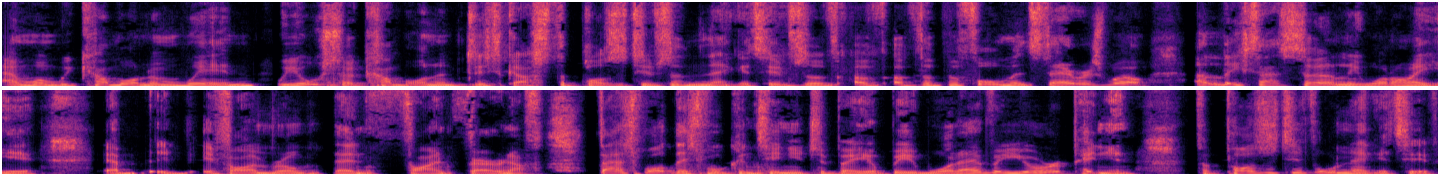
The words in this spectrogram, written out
And when we come on and win, we also come on and discuss the positives and the negatives of, of, of the performance there as well. At least that's certainly what I hear. Um, if I'm wrong, then fine, fair enough. That's what this will continue to be. It'll be whatever your opinion, for positive or negative,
